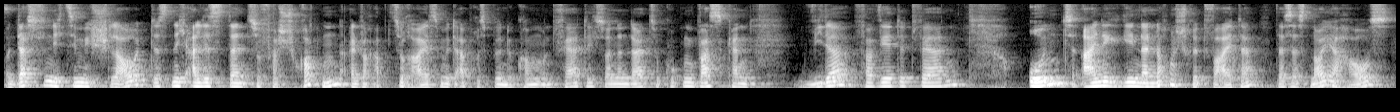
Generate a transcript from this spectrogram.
und das finde ich ziemlich schlau, das nicht alles dann zu verschrotten, einfach abzureißen, mit Abrissbirne kommen und fertig, sondern da zu gucken, was kann wiederverwertet werden. Und einige gehen dann noch einen Schritt weiter, dass das neue Haus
